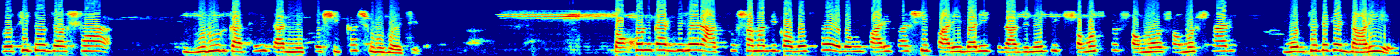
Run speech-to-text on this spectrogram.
প্রথিত যশা গুরুর কাছেই তার নৃত্য শিক্ষা শুরু হয়েছিল। তখনকার দিনের আর্থসামাজিক অবস্থা এবং পারিপার্শ্বিক পারিবারিক রাজনৈতিক সমস্ত সম- সমস্যার মধ্যে থেকে দাঁড়িয়ে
